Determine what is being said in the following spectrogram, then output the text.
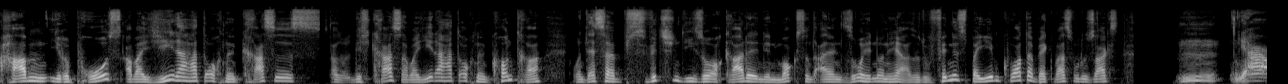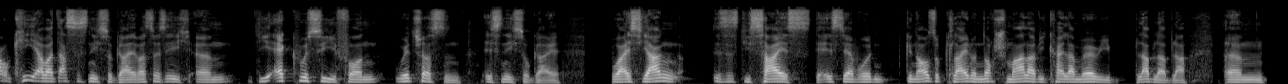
haben ihre Pros, aber jeder hat auch ein krasses, also nicht krass, aber jeder hat auch einen Kontra und deshalb switchen die so auch gerade in den Mocks und allen so hin und her. Also du findest bei jedem Quarterback was, wo du sagst, ja, okay, aber das ist nicht so geil. Was weiß ich. Ähm, die Accuracy von Richardson ist nicht so geil. Bryce Young ist es die Size. Der ist ja wohl genauso klein und noch schmaler wie Kyler Murray. Bla bla bla. Ähm,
